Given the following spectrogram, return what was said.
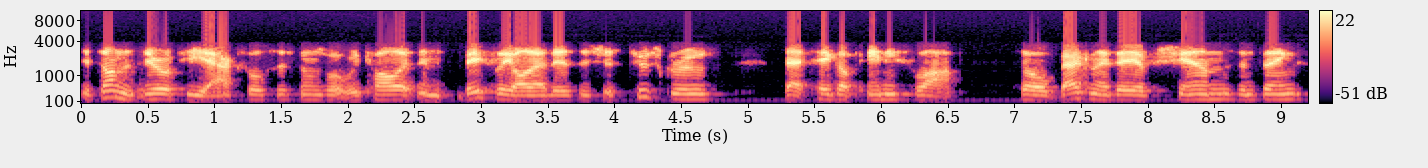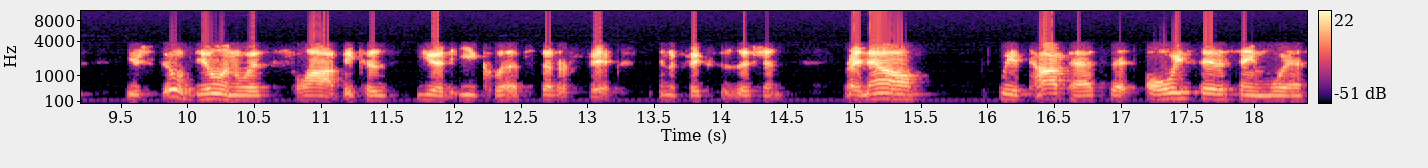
it's on the zero T axle system is what we call it. And basically all that is is just two screws that take up any slop. So back in the day of shims and things, you're still dealing with slop because you had E clips that are fixed in a fixed position. Right now, we have top hats that always stay the same width,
